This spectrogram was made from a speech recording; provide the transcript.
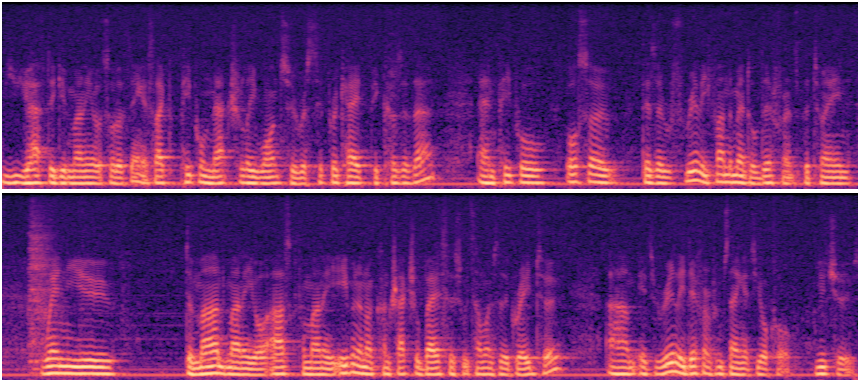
you have to give money or sort of thing. It's like people naturally want to reciprocate because of that. And people also, there's a really fundamental difference between when you demand money or ask for money, even on a contractual basis which someone's agreed to, um, it's really different from saying it's your call. You choose.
